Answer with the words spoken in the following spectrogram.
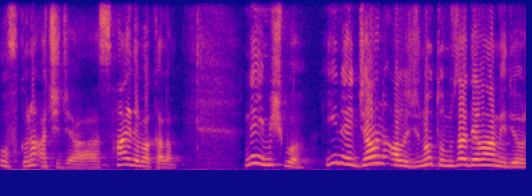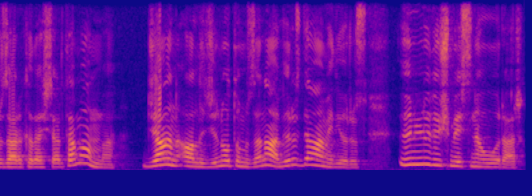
ufkunu açacağız. Haydi bakalım. Neymiş bu? Yine can alıcı notumuza devam ediyoruz arkadaşlar tamam mı? Can alıcı notumuza ne yapıyoruz? Devam ediyoruz. Ünlü düşmesine uğrar.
